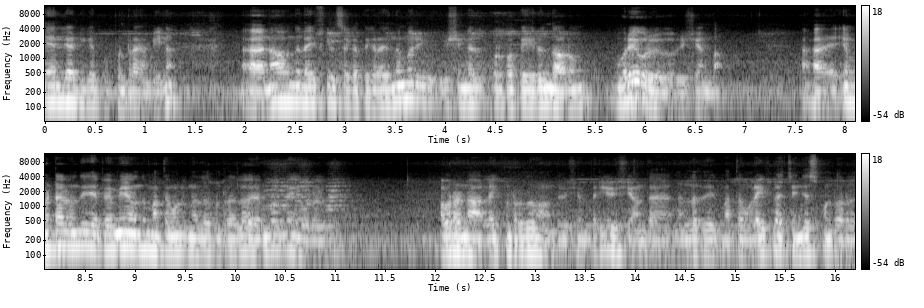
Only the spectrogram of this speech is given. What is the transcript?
இயர்லியாக டிக்கெட் புக் பண்ணுறேன் அப்படின்னா நான் வந்து லைஃப் ஸ்கில்ஸை கற்றுக்கிறது இந்த மாதிரி விஷயங்கள் ஒரு பக்கம் இருந்தாலும் ஒரே ஒரு விஷயந்தான் என் மென்டார் வந்து எப்பயுமே வந்து மற்றவங்களுக்கு நல்லது பண்ணுறதுல ரொம்பவுமே ஒரு அவரை நான் லைக் பண்ணுறதும் அந்த விஷயம் பெரிய விஷயம் அந்த நல்லது மற்றவங்க லைஃப்பில் சேஞ்சஸ் கொண்டு வர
